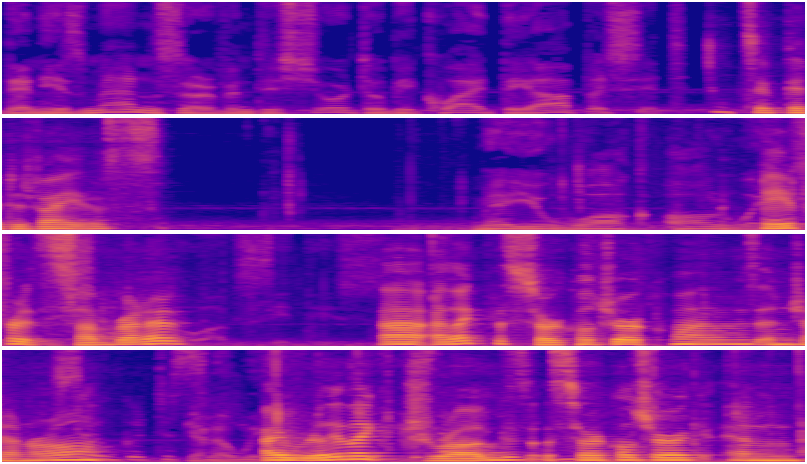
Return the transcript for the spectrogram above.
then his manservant is sure to be quite the opposite. It's a good advice. May you walk always. Favorite subreddit? Uh, I like the circle jerk ones in general. I really like drugs circle jerk, and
